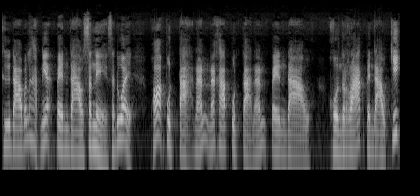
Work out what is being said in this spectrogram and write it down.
คือดาวพฤหัสเนี่ยเป็นดาวเสน่ห์ซะด้วย เพราะปุตตะนั้นนะครับปุตตะนั้นเป็นดาวคนรักเป็นดาวกิ๊ก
